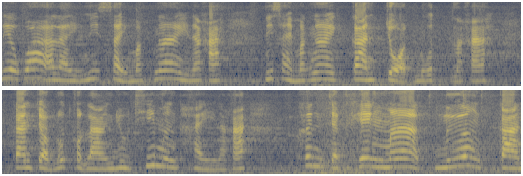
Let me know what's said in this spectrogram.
เรียกว่าอะไรนิสัยมักง่ายนะคะ นิสัยมักง่ายการจอดรถนะคะ การจอดรถกดรางอยู่ที่เมืองไทยนะคะ เพิ่นจะเข่งมากเรื่องการ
